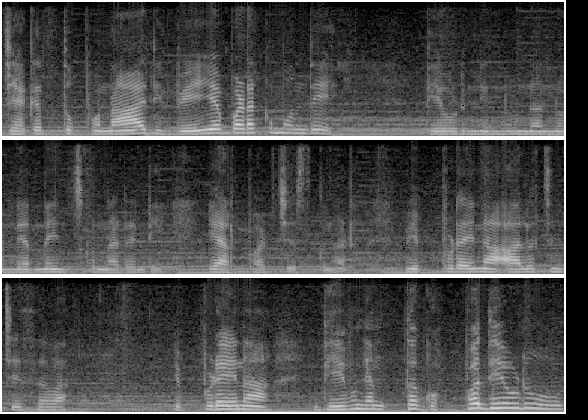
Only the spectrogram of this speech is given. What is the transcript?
జగత్తు పునాది వేయబడక ముందే దేవుడు నిన్ను నన్ను నిర్ణయించుకున్నాడండి ఏర్పాటు చేసుకున్నాడు. ఎప్పుడైనా ఆలోచన చేసావా? ఎప్పుడైనా దేవుని ఎంత గొప్ప దేవుడు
